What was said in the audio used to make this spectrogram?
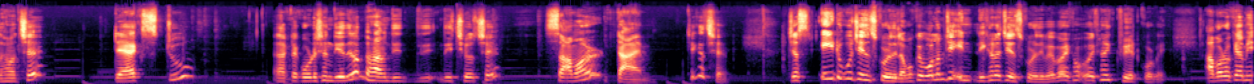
ধরুন হচ্ছে ট্যাক্স টু একটা কোটেশন দিয়ে দিলাম, ধর আমি দিচ্ছি হচ্ছে সামার টাইম ঠিক আছে? জাস্ট এইটুকু চেঞ্জ করে দিলাম। ওকে বললাম যে লেখাটা চেঞ্জ করে দেবে, এবার ওইখানে ক্রিয়েট করবে। আবার ওকে আমি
